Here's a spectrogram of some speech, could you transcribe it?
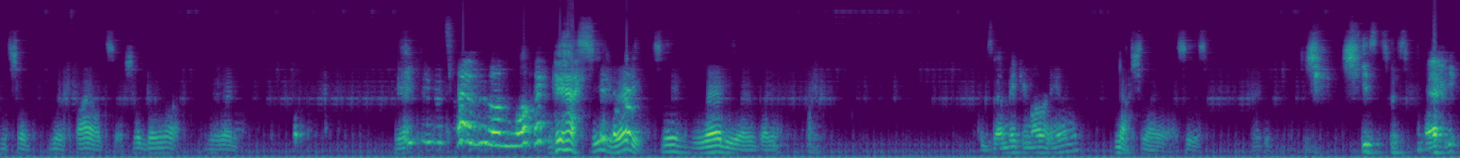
And she'll, they're filed, so she'll bring it up. You're ready. She has it online. Yeah, she's ready. She's ready, everybody. Does that make your mom an alien? No, she's not ready. She's ready. Just ready.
